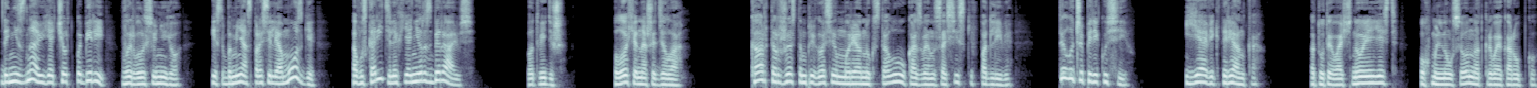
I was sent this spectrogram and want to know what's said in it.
«Да не знаю я, черт побери!» — вырвалось у нее. Если бы меня спросили о мозге, а в ускорителях я не разбираюсь. Вот видишь, плохи наши дела. Картер жестом пригласил Марианну к столу, указывая на сосиски в подливе. «Ты лучше перекуси. Я викторианка». «А тут и овощное есть», — ухмыльнулся он, открывая коробку.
